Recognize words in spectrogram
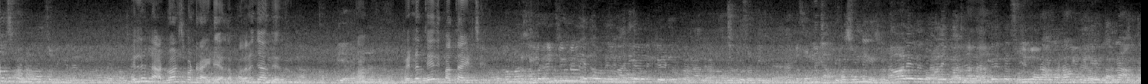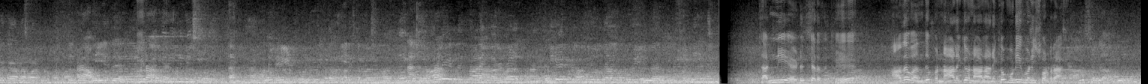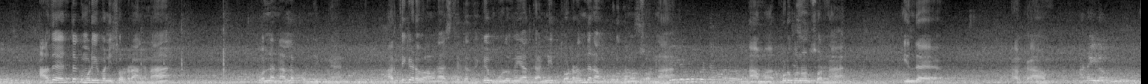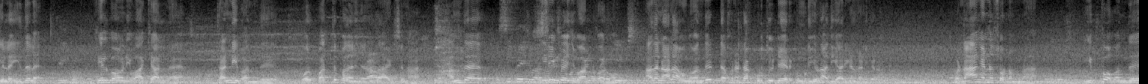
இல்லை இல்லை அட்வான்ஸ் பண்ணுற ஐடியா இல்லை பதினஞ்சாம் தேதி தான். என்ன தேதி பத்தாயிடுச்சு ஆமா, அப்ப ரெண்டு மூணு நாள் ஏதோ ஒண்ணு அதிகாரிகள் கேட்டிருக்கோம் நாங்க சொன்னீங்க சொன்னீங்க சார். நாளையில அதிகாரிகள் சொன்னீங்க. தண்ணியை எடுக்கிறதுக்கு அதை வந்து இப்போ நாளைக்கோ நாளானைக்கோ முடிவு பண்ணி சொல்கிறாங்க அதை எதுக்கு முடிவு பண்ணி சொல்கிறாங்கன்னா ஒன்று நல்லா புரிஞ்சுக்கங்க. அத்திக்கடை வாவனாசி திட்டத்துக்கு முழுமையாக தண்ணி தொடர்ந்து நம்ம கொடுக்கணும்னு சொன்னால். ஆமாம் கொடுக்கணும்னு சொன்னால் இந்த அணையில இல்லை இதில் கீழ்பவானி வாய்க்காலில் தண்ணி வந்து ஒரு பத்து பதினஞ்சு நாள் ஆயிடுச்சுன்னா அந்த சீப்பேஜ் வாட்டர் வரும். அதனால் அவங்க வந்து டெஃபினட்டாக கொடுத்துக்கிட்டே இருக்க முடியும்னு அதிகாரிகள் நினைக்கிறாங்க. இப்போ நாங்கள் என்ன சொன்னோம்னா இப்போ வந்து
